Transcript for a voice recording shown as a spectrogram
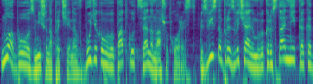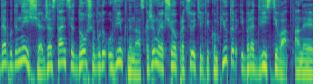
ну або змішана причина. В будь-якому випадку це на нашу користь. Звісно, при звичайному використанні ККД буде нижче, адже станція довше буде увімкнена, скажімо, якщо працює тільки комп'ютер і бере 200 Вт, а не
